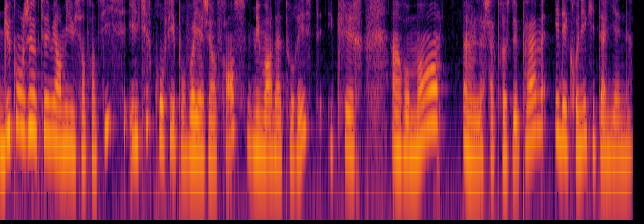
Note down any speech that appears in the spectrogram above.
Du congé obtenu en 1836, il tire profit pour voyager en France, mémoire d'un touriste, écrire un roman, euh, La Chartreuse de Parme, et des chroniques italiennes,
